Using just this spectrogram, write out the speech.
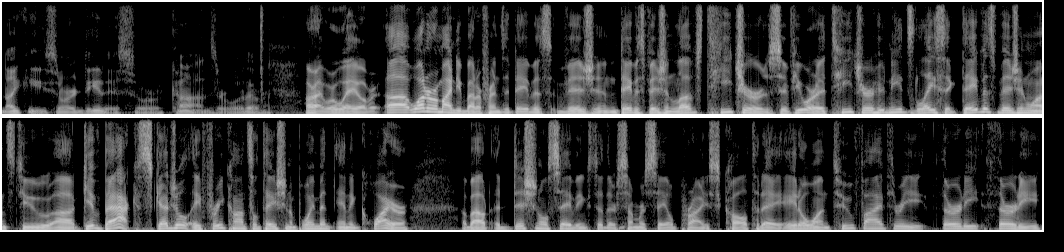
Nikes or Adidas or Cons or whatever. All right, we're way over. Uh, want to remind you about our friends at Davis Vision. Davis Vision loves teachers. If you are a teacher who needs LASIK, Davis Vision wants to uh, give back. Schedule a free consultation appointment and inquire about additional savings to their summer sale price. Call today, 801 253 3030,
